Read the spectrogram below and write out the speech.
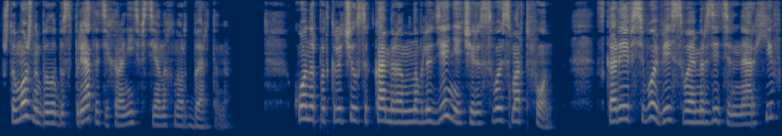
что можно было бы спрятать и хранить в стенах Нортбертона. Конор подключился к камерам наблюдения через свой смартфон. Скорее всего, весь свой омерзительный архив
